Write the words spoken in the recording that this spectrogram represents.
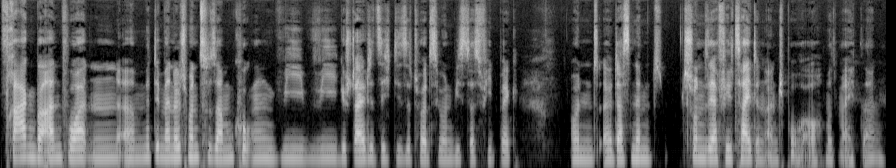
Fragen beantworten, äh, mit dem Management zusammen gucken, wie, wie gestaltet sich die Situation, wie ist das Feedback. Und äh, das nimmt schon sehr viel Zeit in Anspruch auch, muss man echt sagen.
